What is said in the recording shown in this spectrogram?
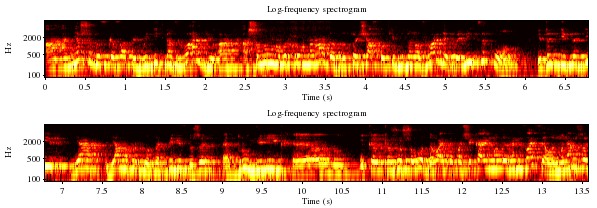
А, а не щоб сказати, ведіть Нацгвардію, а, а шановна Верховна Рада, за той час, поки буде Нацгвардія, прийміть закон. І тоді, і тоді я, я, наприклад, активіст вже е, другий рік е, кажу, що от давайте почекаємо легалізації, але мене вже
